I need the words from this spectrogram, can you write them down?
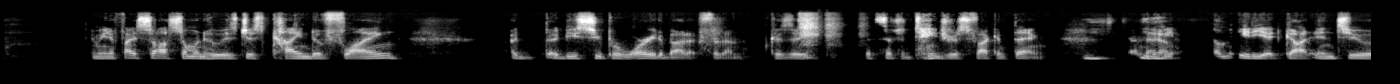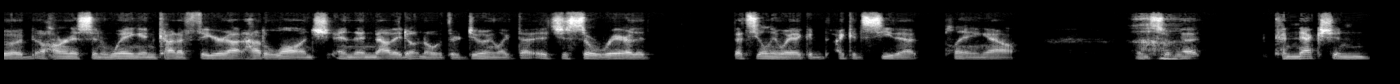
I mean, if I saw someone who is just kind of flying, I'd, I'd be super worried about it for them because it's such a dangerous fucking thing. Yeah. some idiot got into a, a, harness and wing and kind of figured out how to launch, and then now they don't know what they're doing. Like that, it's just so rare that that's the only way I could I could see that playing out. And so that connection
